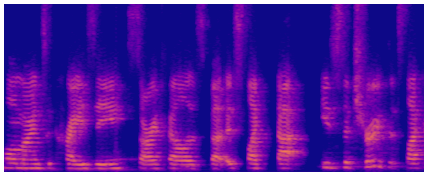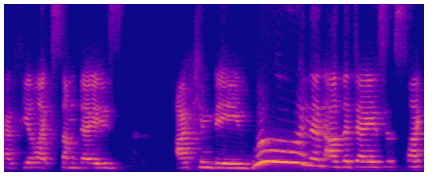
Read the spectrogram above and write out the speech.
hormones are crazy. Sorry, fellas, but it's like that is the truth. It's like I feel like some days I can be woo, and then other days it's like,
